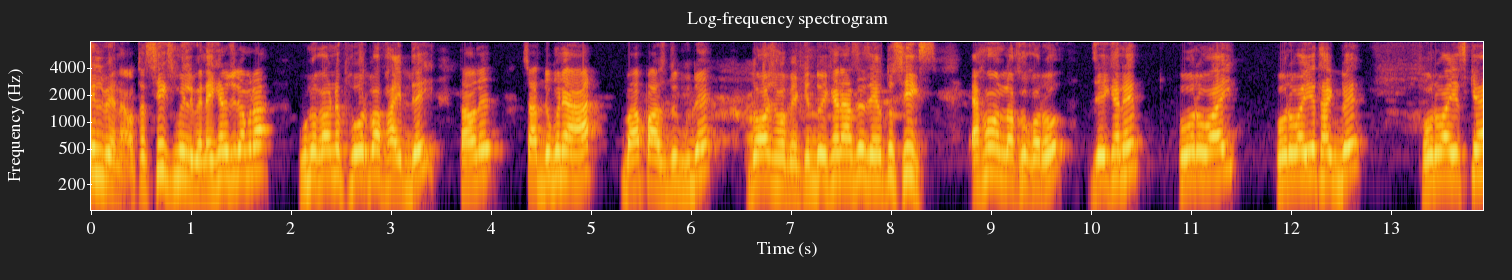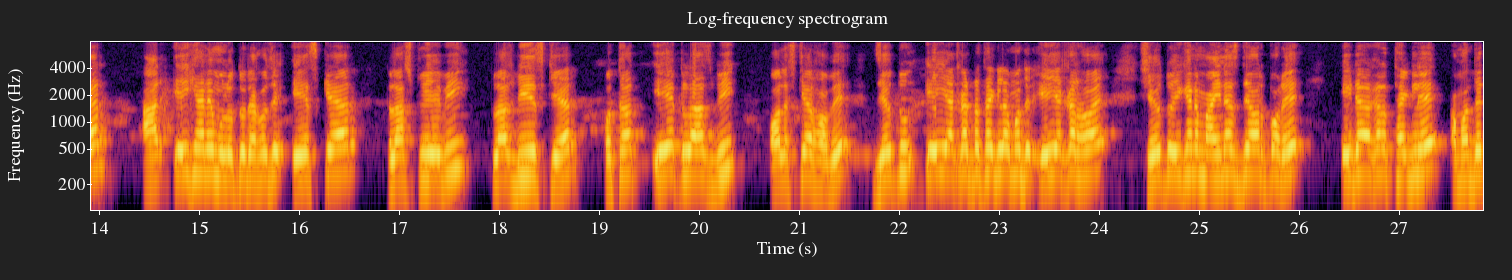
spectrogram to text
মিলবে না। অর্থাৎ সিক্স মিলবে না। এখানে যদি আমরা কোনো কারণে ফোর বা ফাইভ দেই, তাহলে চার দুগুণে আট বা পাঁচ দুগুণে দশ হবে। কিন্তু এখানে আছে যেহেতু সিক্স এখন লক্ষ্য করো যে এখানে ফোর ওয়াই ফোর ওয়াই এ থাকবে ফোর ওয়াই স্কোয়ার আর এইখানে মূলত দেখো যে a square plus two a b plus b square অর্থাৎ a plus b all square হবে। যেহেতু এই আকারটা থাকলে আমাদের এই আকার হয়, সেহেতু এখানে মাইনাস দেওয়ার পরে এইটা আকার থাকলে আমাদের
